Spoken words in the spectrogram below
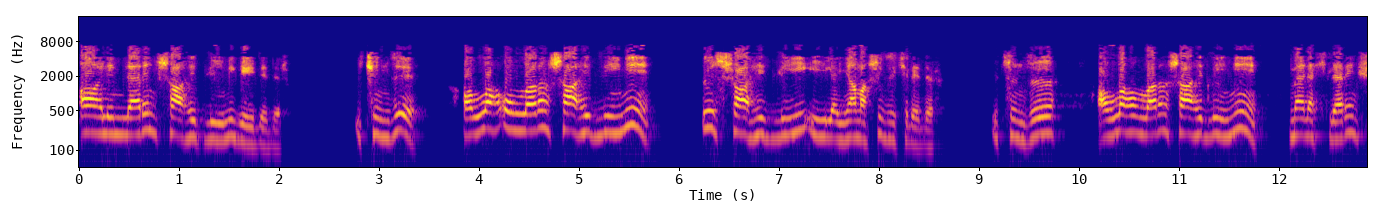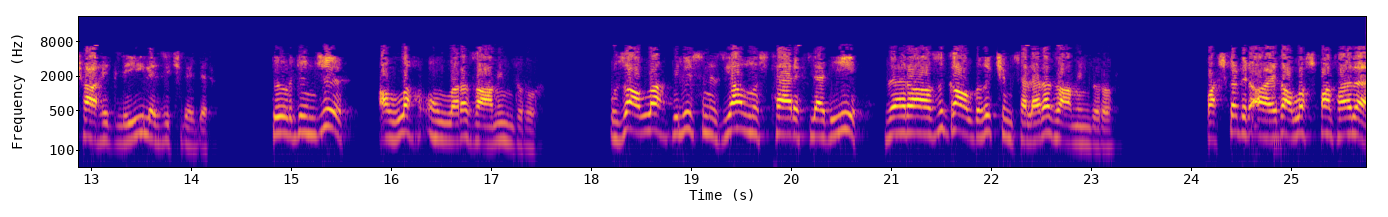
alimlərin şahidliyini qeyd edir. İkinci, Allah onların şahidliyini öz şahidliyi ilə yanaşı zikr edir. Üçüncü, Allah onların şahidliyini mələklərin şahidliyi ilə zikr edir. Dördüncü, Allah onlara zamin durur. Uza Allah bilirsiniz, yalnız təriflədiyi və razı qaldığı kimsələrə zamin durur. Başqa bir ayədə Allah subhanətə alə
